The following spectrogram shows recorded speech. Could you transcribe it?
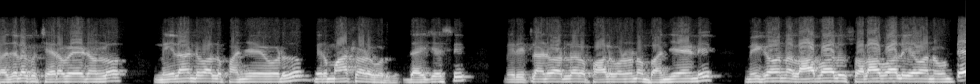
ప్రజలకు చేరవేయడంలో మీలాంటి వాళ్ళు పనిచేయకూడదు మీరు మాట్లాడకూడదు. దయచేసి మీరు ఇట్లాంటి వాటిలో పాల్గొనడం బంద్ చేయండి. మీకు ఏమన్నా లాభాలు స్వలాభాలు ఏమైనా ఉంటే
